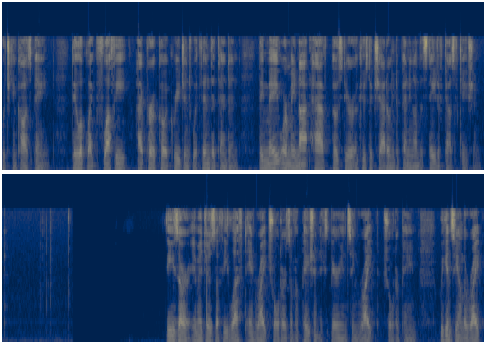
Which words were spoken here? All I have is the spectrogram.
which can cause pain. They look like fluffy, hyperechoic regions within the tendon. They may or may not have posterior acoustic shadowing depending on the stage of calcification. These are images of the left and right shoulders of a patient experiencing right shoulder pain. We can see on the right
